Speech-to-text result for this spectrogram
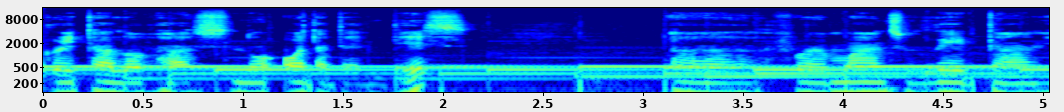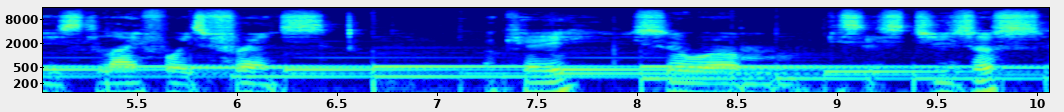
greater love has no other than this uh, for a man to lay down his life for his friends. Okay, so um, this is Jesus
